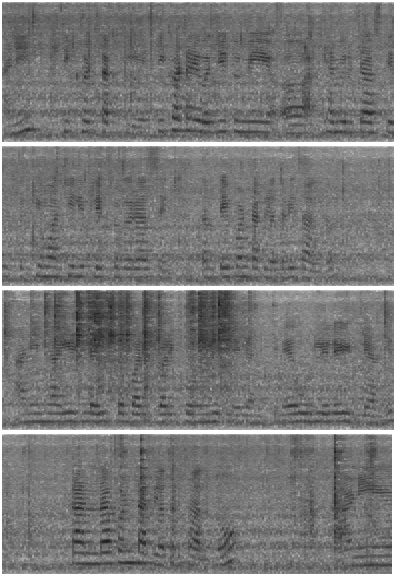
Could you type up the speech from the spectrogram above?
आणि तिखट टाकली तिखटऐवजी तुम्ही अख्ख्या मिरच्या असतील तर किंवा चिली फ्लेक्स वगैरे असेल तर ते पण टाकलं तरी चालतं. आणि ह्या इडल्या इथं बारीक बारीक करून घेतलेल्या आहेत. तिने उरलेल्या इडल्या आहेत. कांदा पण टाकला तर चालतो. आणि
